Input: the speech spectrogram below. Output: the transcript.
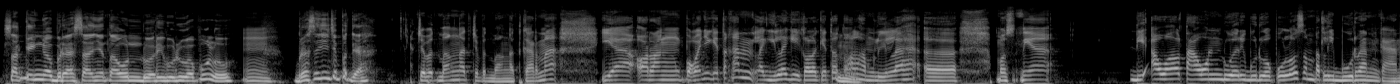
saking nggak berasanya tahun 2020, Hmm. berasanya cepet ya. Cepet banget, cepet banget karena ya orang pokoknya kita kan lagi-lagi kalau kita tuh alhamdulillah eh, maksudnya di awal tahun 2020 sempat liburan kan.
